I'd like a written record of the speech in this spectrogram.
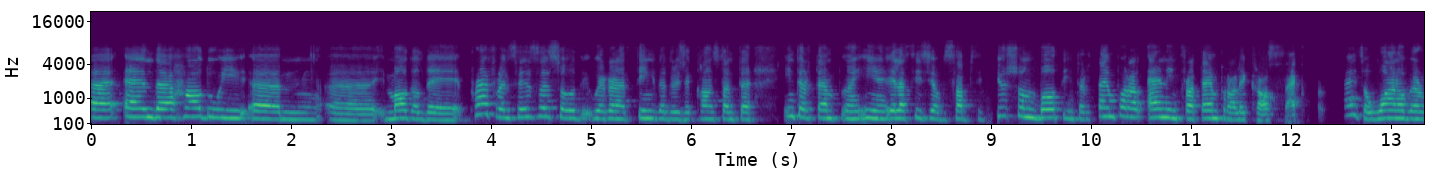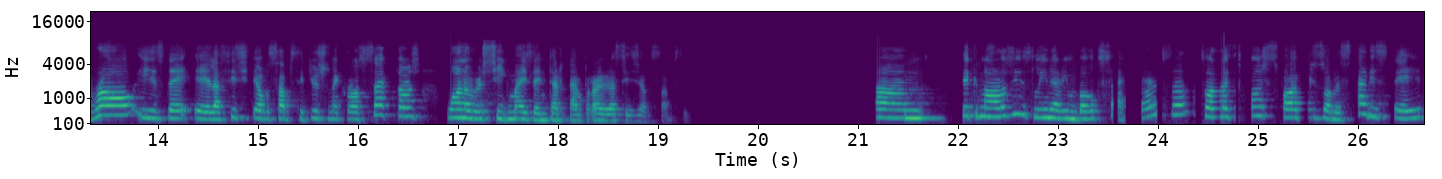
Uh, and uh, how do we um, uh, model the preferences? So we're going to think that there is a constant uh, elasticity of substitution, both intertemporal and intratemporal across sectors. Right? So one over rho is the elasticity of substitution across sectors. One over sigma is the intertemporal elasticity of substitution. Um, technology is linear in both sectors. So let's first focus on the steady state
